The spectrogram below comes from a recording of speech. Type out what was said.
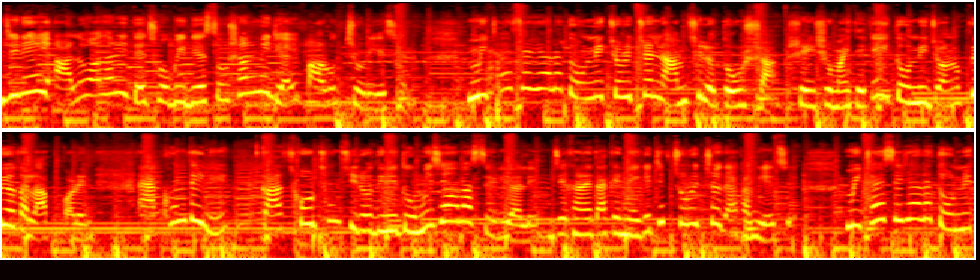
যিনি এই আলো আধারিতে ছবি দিয়ে সোশ্যাল মিডিয়ায় পারদ চড়িয়েছেন। মিঠাই সিরিয়ালে তন্নির চরিত্রের নাম ছিল তোরসা। সেই সময় থেকেই তন্নি জনপ্রিয়তা লাভ করেন। এখন তিনি কাজ করছেন চিরদিনই তুমি যে আমার সিরিয়ালে, যেখানে তাকে নেগেটিভ চরিত্র দেখা গিয়েছে। মিঠাই সিরিয়ালে তন্নির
